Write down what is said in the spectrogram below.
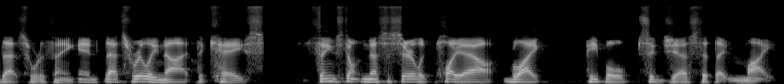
that sort of thing. And that's really not the case. Things don't necessarily play out like people suggest that they might.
